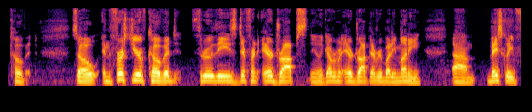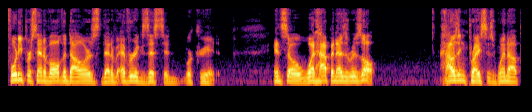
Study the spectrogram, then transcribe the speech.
COVID. So in the first year of COVID, through these different airdrops, you know, the government airdropped everybody money. Um, basically, forty percent of all the dollars that have ever existed were created. And so, what happened as a result? Housing prices went up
